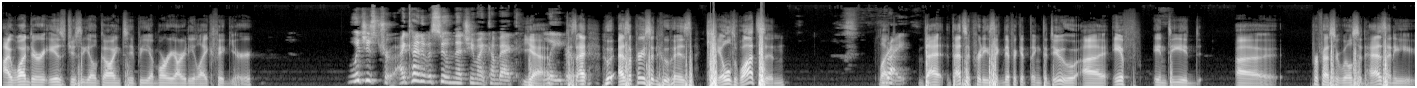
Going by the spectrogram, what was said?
I wonder is Jezaille going to be a Moriarty like figure? Which is true. I kind of assume that she might come back Yeah, later. because I who as a person who has killed Watson, like right. that that's a pretty significant thing to do. Uh, if indeed uh, Professor Wilson has any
